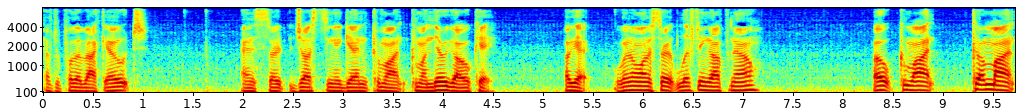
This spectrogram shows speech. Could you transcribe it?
have to pull it back out. And start adjusting again. Come on, come on. There we go. Okay. Okay, we're gonna want to start lifting up now. Oh, come on. Come on.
